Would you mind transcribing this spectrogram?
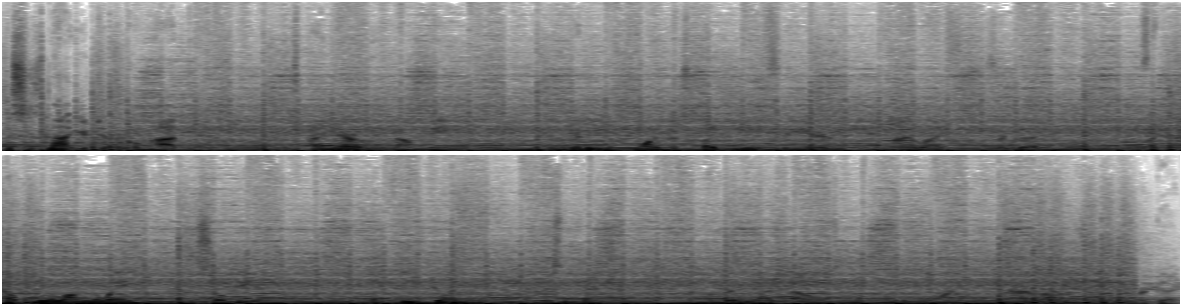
This is not your typical podcast. It's primarily about me and ridding the porn that's plagued me for years in my life for good. I can help you along the way, so be it. But please join me in this adventure of ridding ourselves the porn in our lives for good.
